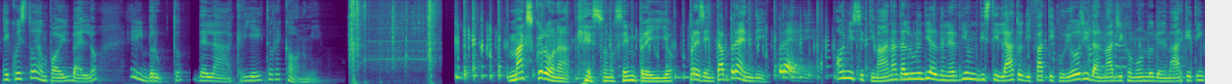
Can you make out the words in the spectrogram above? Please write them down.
E questo è un po' il bello e il brutto della creator economy. Max Corona, che sono sempre io, presenta Brandy. Brandy Ogni settimana, dal lunedì al venerdì, un distillato di fatti curiosi dal magico mondo del marketing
